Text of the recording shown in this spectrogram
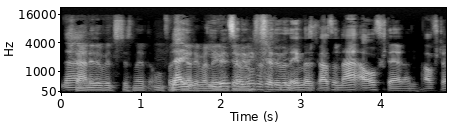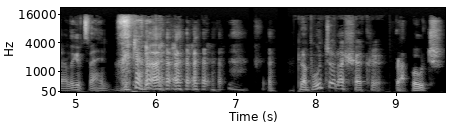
Steine, du würdest das nicht Nein, unversehrt ich, ich überleben. würde es nicht ich. unversehrt überleben, als gerade so, nein, aufsteigern, aufsteigern, da gibt's Wein. Blabutsch oder Schöckel? Brabutsch.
